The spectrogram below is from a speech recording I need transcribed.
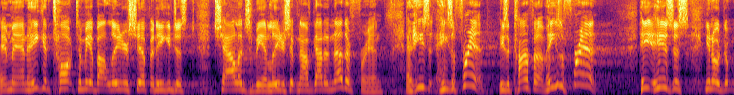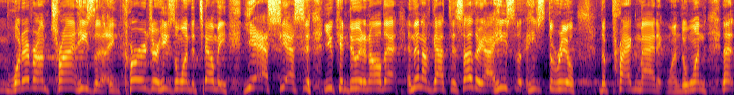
And man, he can talk to me about leadership and he can just challenge me in leadership. Now I've got another friend, and he's, he's a friend. He's a confidant. He's a friend. He, he's just, you know, whatever I'm trying, he's the encourager. He's the one to tell me, yes, yes, you can do it and all that. And then I've got this other guy. He's the, he's the real, the pragmatic one, the one that,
